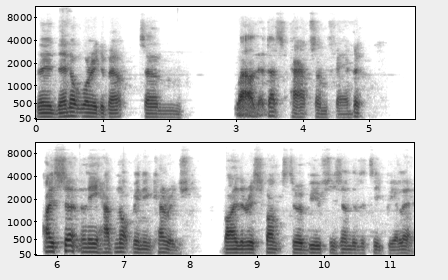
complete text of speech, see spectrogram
They're, they're not worried about, um, well, that, that's perhaps unfair, but I certainly have not been encouraged by the response to abuses under the TPLF.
